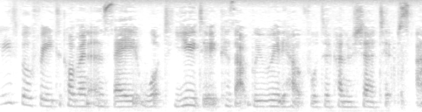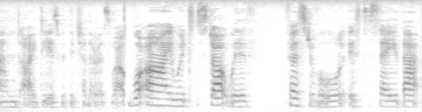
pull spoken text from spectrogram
Please feel free to comment and say what you do because that would be really helpful to kind of share tips and ideas with each other as well. What I would start with first of all is to say that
